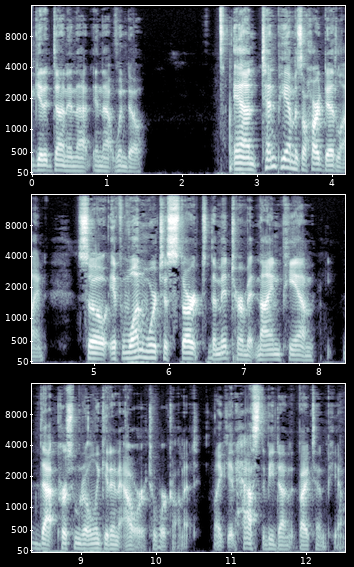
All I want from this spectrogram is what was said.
get it done in that in that window. And 10 p.m. is a hard deadline. So if one were to start the midterm at 9 p.m., that person would only get an hour to work on it. Like it has to be done by 10 p.m.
